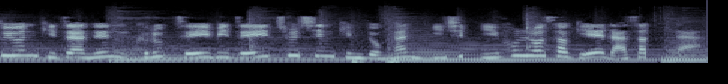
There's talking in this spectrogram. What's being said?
수윤 기자는 그룹 JBJ 출신 김동한 22 홀로 서기에 나섰다.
